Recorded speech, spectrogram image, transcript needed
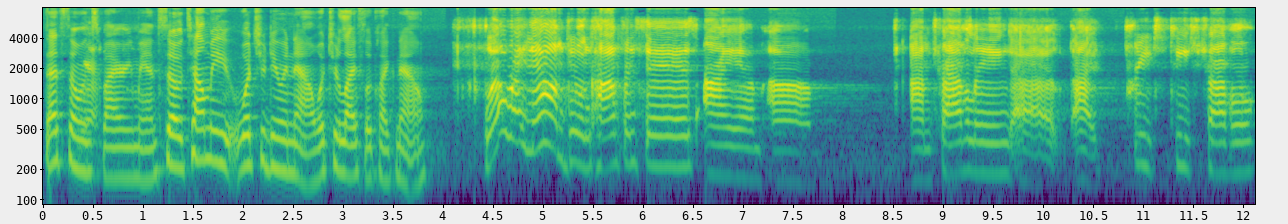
that's so inspiring, man. So tell me what you're doing now. What's your life look like now? Well, right now I'm doing conferences. I am um, I'm traveling. Uh, I preach, teach, travel.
